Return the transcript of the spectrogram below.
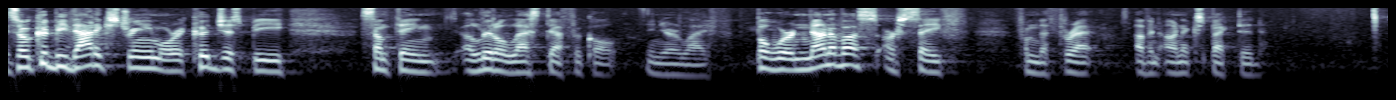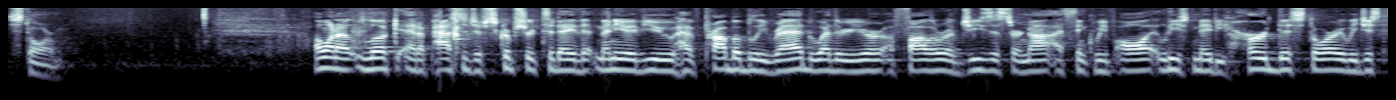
And so it could be that extreme, or it could just be something a little less difficult in your life. But where none of us are safe from the threat of an unexpected storm. I want to look at a passage of scripture today that many of you have probably read, whether you're a follower of Jesus or not. I think we've all at least maybe heard this story. We just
